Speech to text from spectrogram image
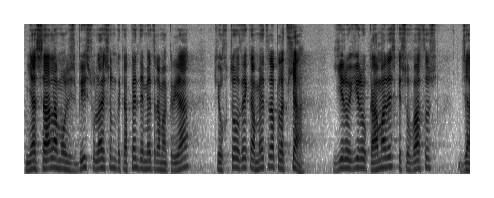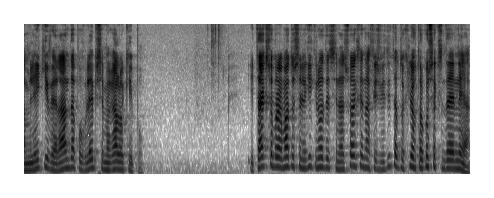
Μια σάλα μόλις μπει, τουλάχιστον 15 μέτρα μακριά και 8-10 μέτρα πλατιά. Γύρω-γύρω κάμαρες και στο βάθος τζαμλίκι βεράντα που βλέπει σε μεγάλο κήπο. Η τάξη των πραγμάτων στην ελληνική κοινότητα της Συνασού άρχισε να αμφισβητείται από το 1869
